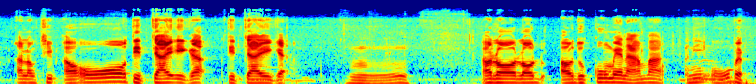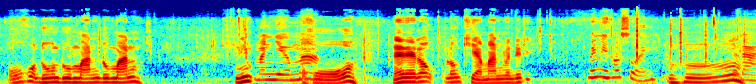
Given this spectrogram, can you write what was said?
ำเอาลองชิมเอาโอ้ติดใจอีกอะติดใจอีกอะอืมเอารอรอเอาดูกุ้งแม่น้ำบ้าง อันนี้โอ้แบบโอ้ดูดูมันดูมันนี่มันเยอะโอ้มาก โหไหนไหนลองลองเขี่ยมันมันดิดิไม่มีข้าวสวยอือหือจะได้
